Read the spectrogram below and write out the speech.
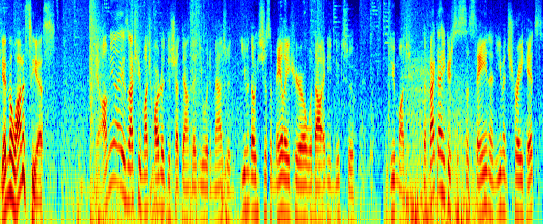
getting a lot of CS. Yeah, Omni Knight is actually much harder to shut down than you would imagine, even though he's just a melee hero without any nukes to, to do much. The fact that he could just sustain and even trade hits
